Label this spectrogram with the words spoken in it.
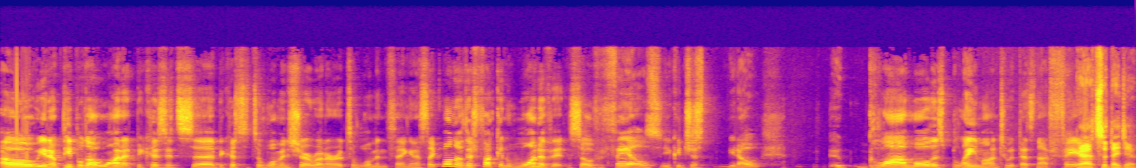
Oh, you know, people don't want it because it's uh, because it's a woman showrunner, it's a woman thing, and it's like, well, no, there's fucking one of it. So if it fails, you could just, you know, glom all this blame onto it. That's not fair. That's what they do.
